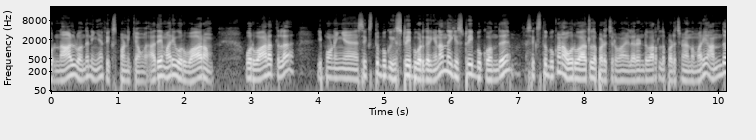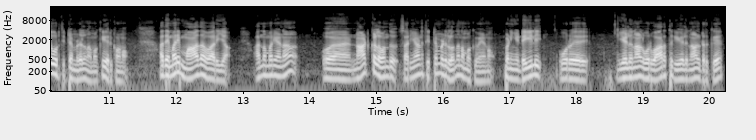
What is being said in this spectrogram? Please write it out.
ஒரு நாள் வந்து நீங்கள் ஃபிக்ஸ் பண்ணிக்கோங்க. அதே மாதிரி ஒரு வாரம். ஒரு வாரத்தில் இப்போ நீங்கள் சிக்ஸ்த்து புக் ஹிஸ்ட்ரி புக் எடுக்கிறீங்கன்னா அந்த ஹிஸ்ட்ரி புக் வந்து சிக்ஸ்த்து புக்கை நான் ஒரு வாரத்தில் படிச்சிருவேன் இல்லை ரெண்டு வாரத்தில் படிச்சிருவேன் அந்த மாதிரி அந்த ஒரு திட்டமிடல் நமக்கு இருக்கணும். அதே மாதிரி மாத வாரியாக அந்த மாதிரியான நாட்களை வந்து சரியான திட்டமிடல் வந்து நமக்கு வேணும். இப்போ நீங்கள் டெய்லி ஒரு ஏழு நாள் ஒரு வாரத்துக்கு ஏழு நாள் இருக்குது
